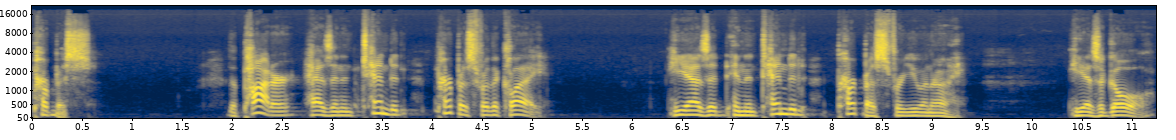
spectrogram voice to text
purpose. The potter has an intended purpose for the clay. He has an intended purpose for you and I. He has a goal.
